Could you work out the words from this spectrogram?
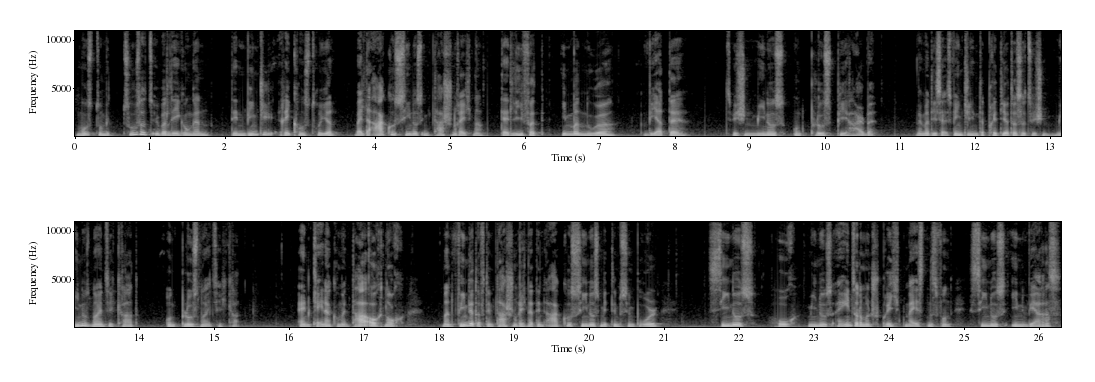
musst du mit Zusatzüberlegungen den Winkel rekonstruieren, weil der Akkusinus im Taschenrechner, der liefert immer nur Werte zwischen minus und plus Pi halbe. Wenn man diese als Winkel interpretiert, also zwischen minus 90 Grad und plus 90 Grad. Ein kleiner Kommentar auch noch, man findet auf dem Taschenrechner den Akkusinus mit dem Symbol Sinus hoch minus 1 oder man spricht meistens von Sinus invers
